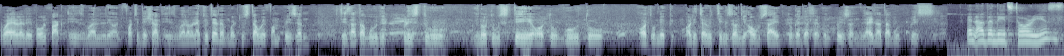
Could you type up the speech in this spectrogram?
Well, the whole fact is, well, the unfortunate situation is, well, I would like to tell them well, to stay away from prison. It is not a good place to, you know, to stay or to go to or to make auditory things on the outside to get yourself in prison. That is not a good place. In other lead stories,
